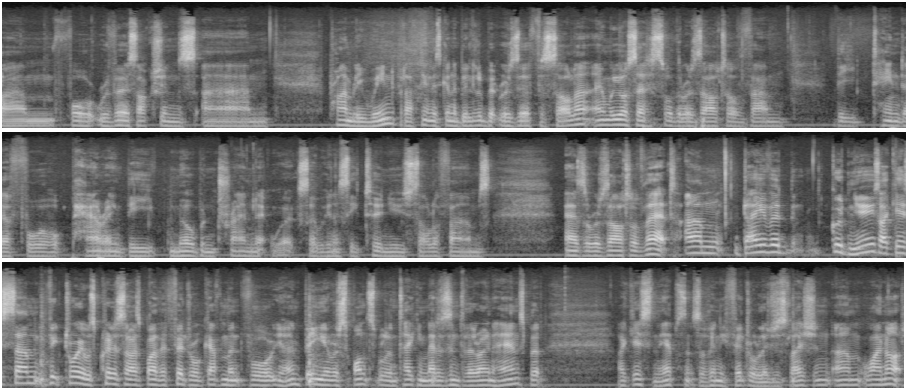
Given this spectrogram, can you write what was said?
um, for reverse auctions, um, primarily wind, but I think there's going to be a little bit reserved for solar. And we also saw the result of um, the tender for powering the Melbourne tram network. So we're going to see two new solar farms as a result of that. Um, David, good news. I guess um, Victoria was criticised by the federal government for you know being irresponsible and taking matters into their own hands, but I guess in the absence of any federal legislation, um, why not?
